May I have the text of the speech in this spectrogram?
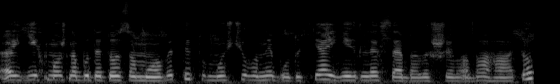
Е, Їх можна буде дозамовити, тому що вони будуть. Я їх для себе лишила багато,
